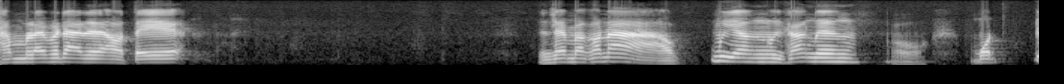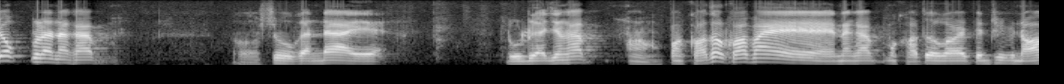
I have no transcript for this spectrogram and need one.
ทำอะไรไม่ได้เลยเอาเตะแสนชัยมาเข้าหน้าเอาเวียงอีกครั้งหนึ่งโอ้หมดยกแล้วนะครับโอ้สู้กันได้ดูเดือดจังครับอ๋อมาขอโทษขอไปนะครับมาขอโทษขอไปเป็นพี่เป็นน้อง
